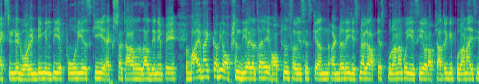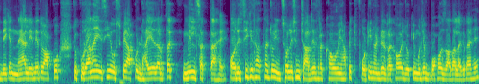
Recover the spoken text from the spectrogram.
एक्सटेंडेड वारंटी मिलती है फोर ईयर्स की एक्स्ट्रा चार हज़ार देने पे। बाय बाइक का भी ऑप्शन दिया जाता है ऑप्शनल सर्विसेज़ के अंडर ही, जिसमें अगर आपके पुराना कोई एसी और आप चाहते हो कि पुराना एसी देके नया ले ले तो आपको जो पुराना एसी है, उस पर आपको ढाई तक मिल सकता है। और इसी के साथ साथ जो इंस्टॉलेशन चार्जेस रखा हुआ है, यहाँ पे फोर्टीन रखा हुआ जो कि मुझे बहुत ज़्यादा लग रहा है।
